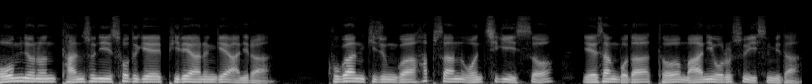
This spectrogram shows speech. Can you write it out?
보험료는 단순히 소득에 비례하는 게 아니라 구간 기준과 합산 원칙이 있어 예상보다 더 많이 오를 수 있습니다.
